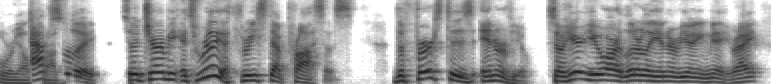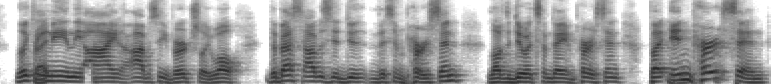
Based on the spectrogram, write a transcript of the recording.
for y'all? Absolutely. Product? So, Jeremy, it's really a three step process. The first is interview. So here you are, literally interviewing me, right? Looking right. me in the eye, obviously virtually. Well, the best obviously to do this in person love to do it someday in person but mm-hmm. in person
